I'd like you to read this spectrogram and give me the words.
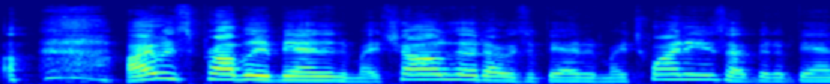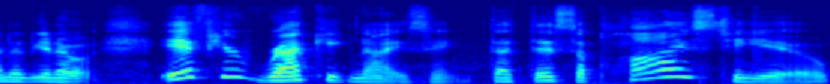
I was probably abandoned in my childhood, I was abandoned in my 20s, I've been abandoned, you know, if you're recognizing that this applies to you,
